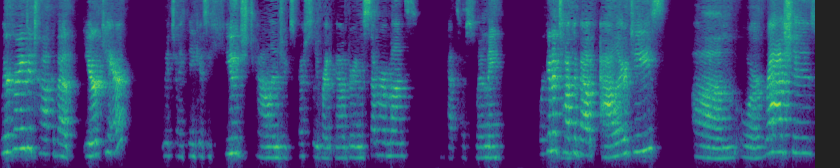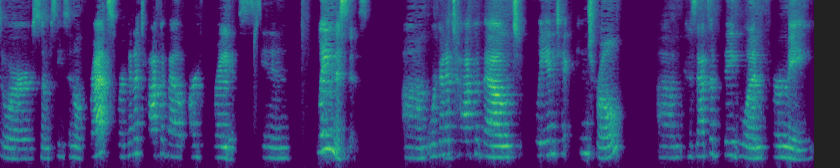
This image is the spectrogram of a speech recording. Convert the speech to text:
we're going to talk about ear care, which I think is a huge challenge, especially right now during the summer months. Cats are swimming. We're going to talk about allergies um, or rashes or some seasonal threats. We're going to talk about arthritis in lamenesses. Um, we're going to talk about flea and tick control because um, that's a big one for me,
